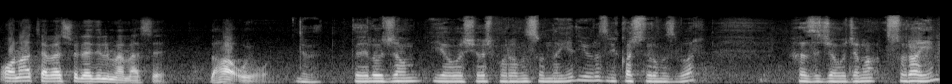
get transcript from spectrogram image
Ona tevessül edilmemesi daha uygun. Evet. Değerli hocam yavaş yavaş programın sonuna geliyoruz. Birkaç sorumuz var. Hızlıca hocama sorayım.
